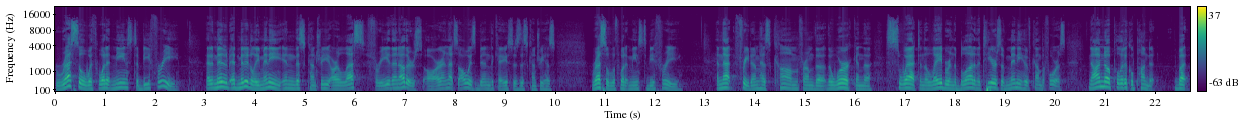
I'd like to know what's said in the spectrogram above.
wrestle with what it means to be free. Admitted, admittedly, many in this country are less free than others are, and that's always been the case as this country has wrestled with what it means to be free. And that freedom has come from the, the work and the sweat and the labor and the blood and the tears of many who have come before us. Now, I'm no political pundit, but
